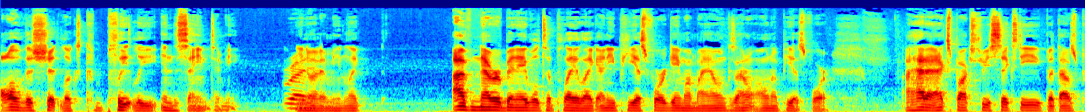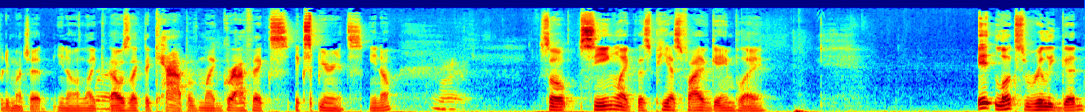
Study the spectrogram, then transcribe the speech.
all of this shit looks completely insane to me. Right. You know what I mean? Like, I've never been able to play like any PS4 game on my own because I don't own a PS4. I had an Xbox 360, but that was pretty much it. You know, like Right. that was like the cap of my graphics experience. You know. Right. So seeing like this PS5 gameplay, it looks really good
